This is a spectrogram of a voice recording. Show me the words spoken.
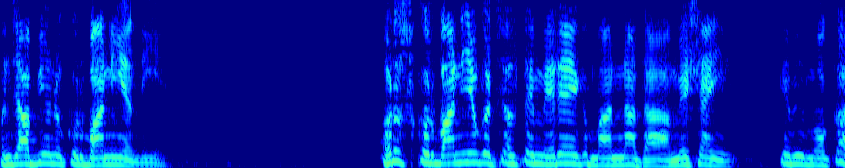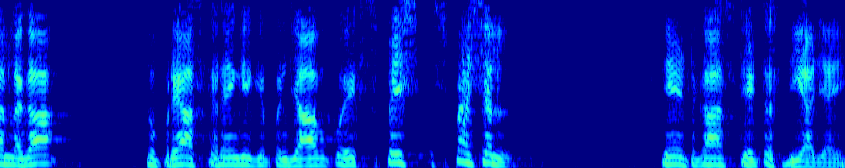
पंजाबियों ने कुर्बानियाँ दी हैं। और उस कुर्बानियों को चलते मेरे एक मानना था हमेशा ही कि भी मौका लगा तो प्रयास करेंगे कि पंजाब को एक स्पेश, स्पेशल स्टेट का स्टेटस दिया जाए।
